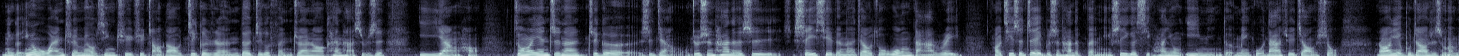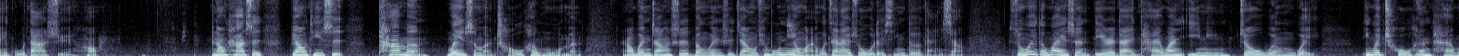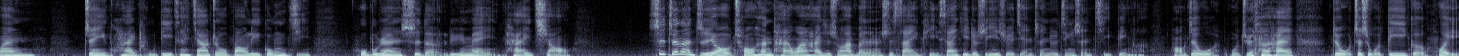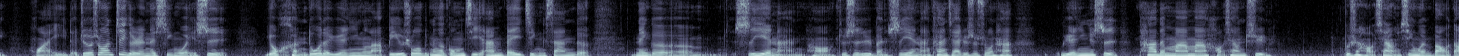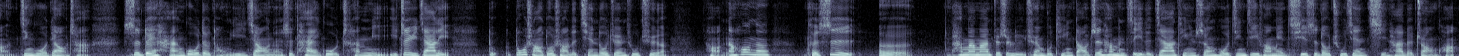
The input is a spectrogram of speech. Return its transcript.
那个，因为我完全没有兴趣去找到这个人的这个粉专，然后看他是不是一样哈。总而言之呢，这个是这样，就是他的是谁写的呢？叫做翁达瑞。好，其实这也不是他的本名，是一个喜欢用艺名的美国大学教授。然后也不知道是什么美国大学，好，然后它是标题是他们为什么仇恨我们？然后文章是本文是这样，我全部念完，我再来说我的心得感想。所谓的外省第二代台湾移民周文伟，因为仇恨台湾这一块土地，在加州暴力攻击互不认识的旅美台侨。是真的只有仇恨台湾，还是说他本人是 psyche？psyche 就是医学简称，就是精神疾病了。好，这我我觉得还就我这是我第一个会怀疑的，就是说这个人的行为是有很多的原因啦，比如说那个攻击安倍晋三的那个失业男，哈，就是日本失业男，看起来就是说他原因是他的妈妈好像去。不是，好像新闻报道，经过调查，是对韩国的统一教呢是太过沉迷，以至于家里多多少多少的钱都捐出去了。好，然后呢，可是呃，他妈妈就是屡劝不听，导致他们自己的家庭生活、经济方面其实都出现其他的状况。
